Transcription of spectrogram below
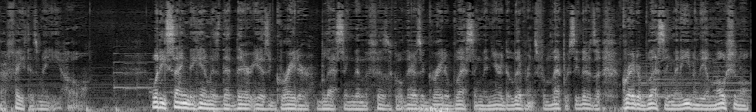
Thy faith has made you whole. What he's saying to him is that there is greater blessing than the physical. There's a greater blessing than your deliverance from leprosy. There's a greater blessing than even the emotional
